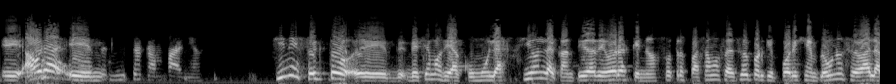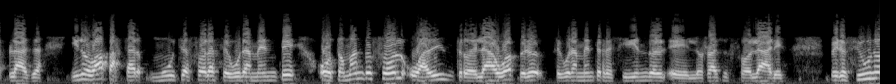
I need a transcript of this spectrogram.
Eh, ahora, eh, mucha campaña. ¿Tiene efecto, eh, decíamos, de acumulación la cantidad de horas que nosotros pasamos al sol? Porque, por ejemplo, uno se va a la playa y uno va a pasar muchas horas seguramente o tomando sol o adentro del agua, pero seguramente recibiendo eh, los rayos solares. Pero si uno,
